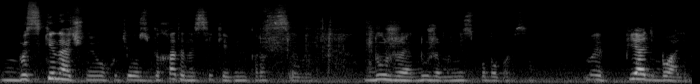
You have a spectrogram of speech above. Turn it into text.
безкінечно його хотілося вдихати, настільки він красивий. Дуже, дуже мені сподобався. 5 балів.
